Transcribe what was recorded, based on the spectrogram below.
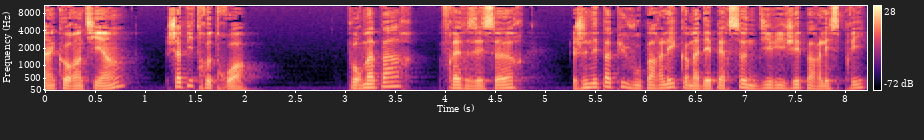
1 Corinthiens, chapitre 3 Pour ma part, frères et sœurs, je n'ai pas pu vous parler comme à des personnes dirigées par l'Esprit,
